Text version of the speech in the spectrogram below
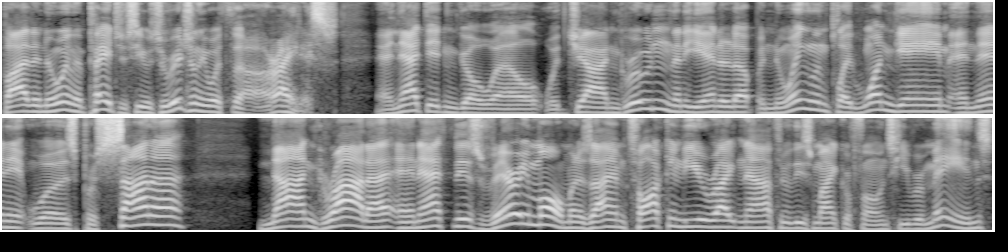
by the New England Patriots. He was originally with the Raiders, and that didn't go well with Jon Gruden. Then he ended up in New England, played one game, and then it was persona non grata. And at this very moment, as I am talking to you right now through these microphones, he remains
